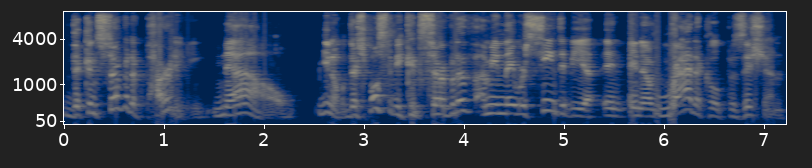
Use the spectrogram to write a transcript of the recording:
the Conservative Party now you know, they're supposed to be conservative. I mean, they were seen to be a, in, in a radical position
